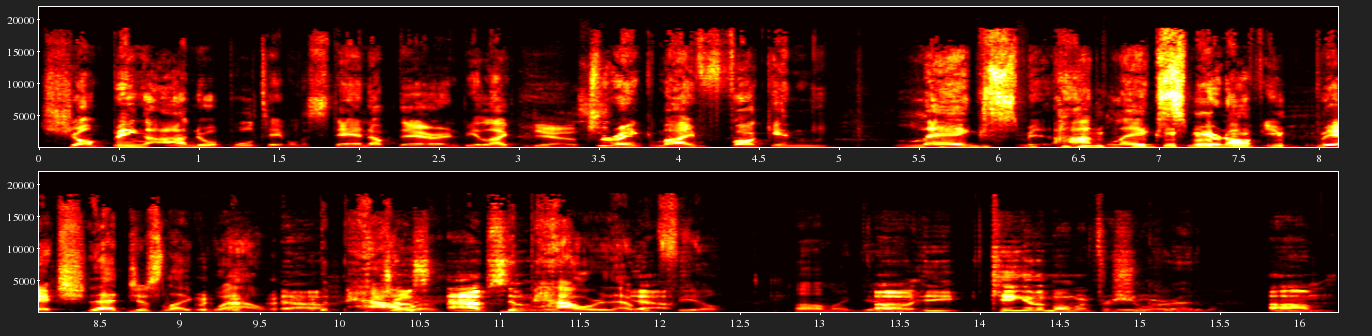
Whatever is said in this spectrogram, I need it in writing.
jumping onto a pool table to stand up there and be like, Yes. drink my fucking legs, sm- hot legs smeared off, you bitch. That just like, wow. the power. absolutely. The power that Yeah. would feel. Oh my god. Oh, God. he king of the moment for sure. Incredible. Um,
